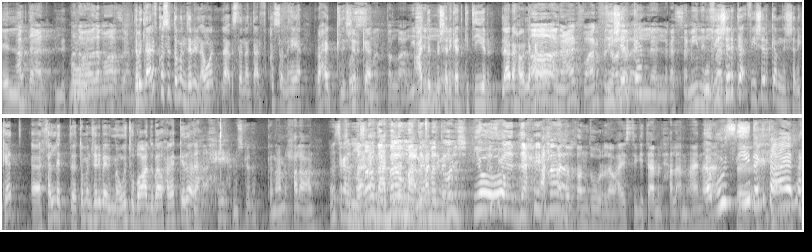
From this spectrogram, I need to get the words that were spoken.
ال- أبدأ أنا. أنا لا مؤاخذة يعني. طب أنت عارف قصة توم أند جيري الأول؟ لا بس استنى أنت عارف القصة إن هي راحت بص، ما لشركه تطلعليش عدت ال- بشركات كتير. لا أنا هقول لك آه أنا أنا عارف وعارف في ال- الرسامين اللي وفي بدأوا. شركه في شركة من الشركات آه، خلت توم أند جيري بقى بيموتوا بعض بقى وحاجات ده كده دحيح مش كده؟ كان عامل حلقة عنه اسرع المصادر بقى وما ما تقولش. يوه. اسرع الدحيح أحمد بقى الغندور لو عايز تيجي تعمل حلقة معانا. أبوس إيدك تعالى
